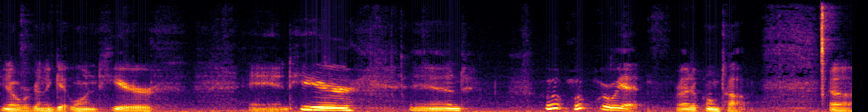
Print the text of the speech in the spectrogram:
you know, we're going to get one here and here and whoop, whoop, where are we at? Right up on top. Uh,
